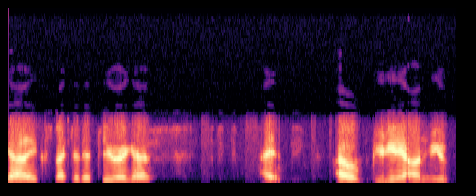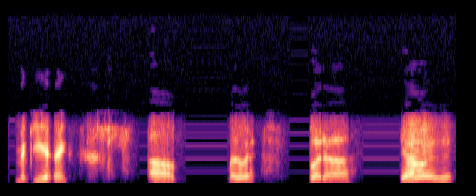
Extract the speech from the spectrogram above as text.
I expected it to. I guess. I oh you need to unmute Mickey. I think. Um, by the way, but uh, yeah, Oh, is it?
